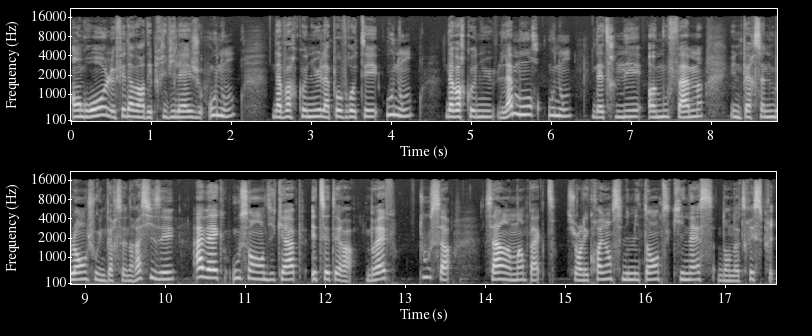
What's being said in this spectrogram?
En gros, le fait d'avoir des privilèges ou non, d'avoir connu la pauvreté ou non, d'avoir connu l'amour ou non, d'être né homme ou femme, une personne blanche ou une personne racisée, avec ou sans handicap, etc. Bref, tout ça, ça a un impact sur les croyances limitantes qui naissent dans notre esprit.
